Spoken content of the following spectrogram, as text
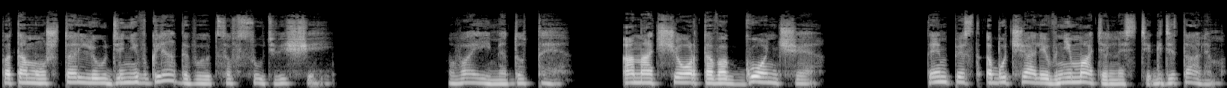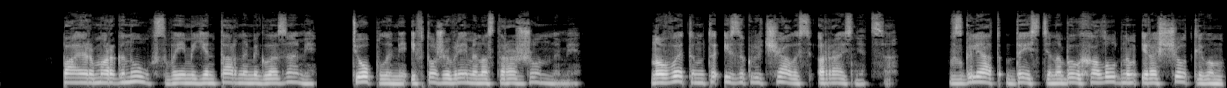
Потому что люди не вглядываются в суть вещей. Во имя Дуте. Она чертова гончая. Темпест обучали внимательности к деталям. Пайер моргнул своими янтарными глазами, теплыми и в то же время настороженными. Но в этом-то и заключалась разница. Взгляд Дестина был холодным и расчетливым,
